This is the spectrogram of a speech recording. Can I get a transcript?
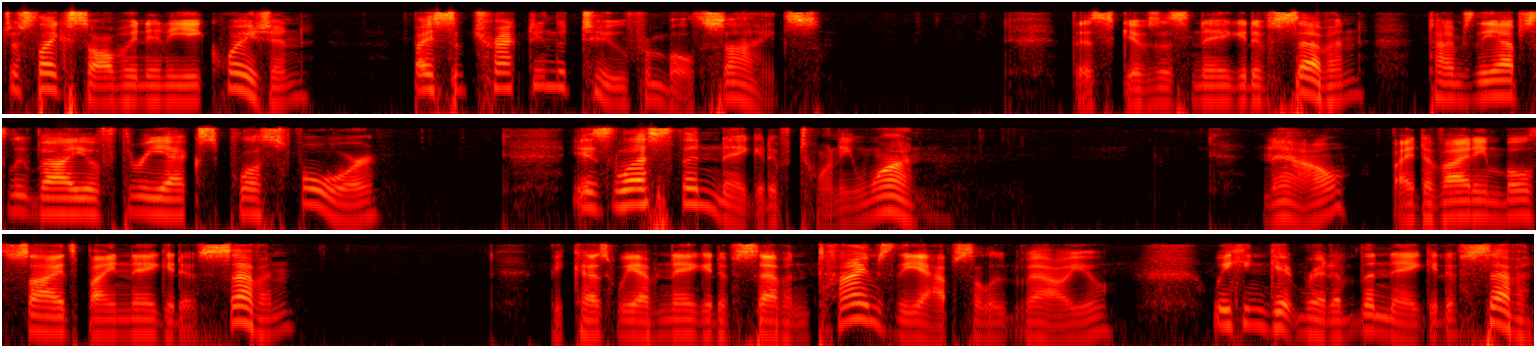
just like solving any equation, by subtracting the 2 from both sides. This gives us negative 7 times the absolute value of 3x plus 4 is less than negative 21. Now, by dividing both sides by negative 7, because we have negative 7 times the absolute value, we can get rid of the negative 7,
